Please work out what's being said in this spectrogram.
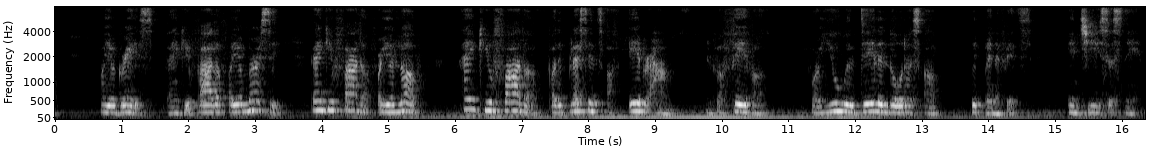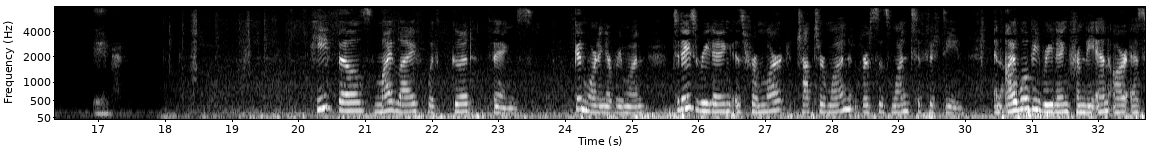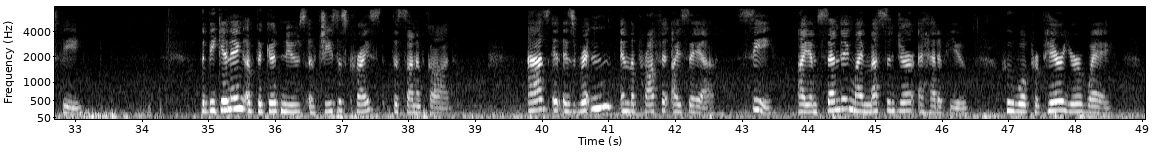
for your grace. Thank you, Father, for your mercy. Thank you, Father, for your love. Thank you, Father, for the blessings of Abraham and for favor, for you will daily load us up with benefits. In Jesus' name, amen. He fills my life with good things. Good morning, everyone. Today's reading is from Mark chapter 1, verses 1 to 15, and I will be reading from the NRSV. The beginning of the good news of Jesus Christ, the Son of God. As it is written in the prophet Isaiah, See, I am sending my messenger ahead of you, who will prepare your way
